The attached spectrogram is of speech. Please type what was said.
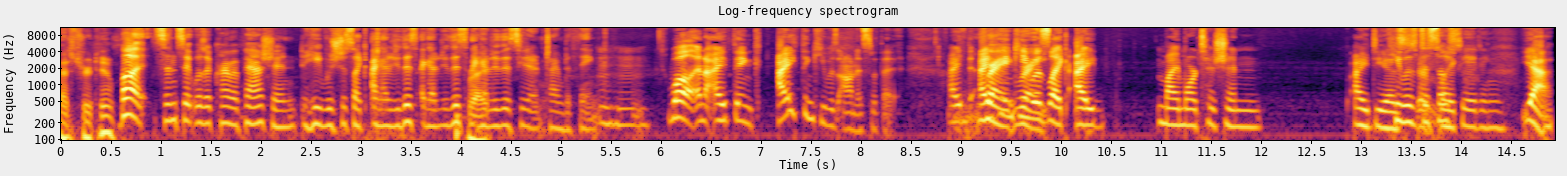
that's true too But since it was a crime of passion, he was just like, I gotta do this, I gotta do this, I gotta do this. He didn't have time to think. Mm-hmm. Well, and I think I think he was honest with it. I I Right, think he right. was like I my mortician ideas. He was are, like- dissociating. yeah,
